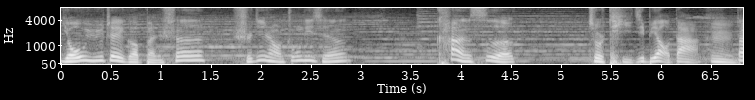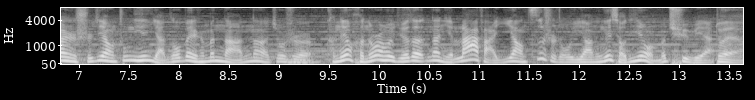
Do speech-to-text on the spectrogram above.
由于这个本身实际上中提琴看似就是体积比较大，嗯。但是实际上中提琴演奏为什么难呢？就是嗯。肯定很多人会觉得，那你拉法一样，姿势都一样，你跟小提琴有什么区别？对啊，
